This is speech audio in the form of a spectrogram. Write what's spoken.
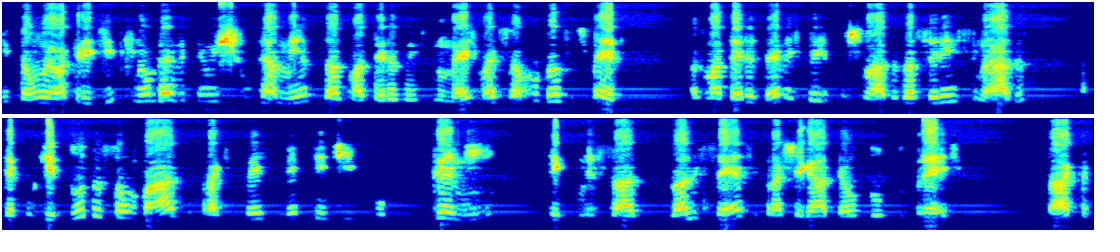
Então eu acredito que não deve ter um enxugamento das matérias no ensino médio, mas só uma mudança de método. As matérias devem ser continuadas a serem ensinadas até porque todas são bases para que o conhecimento científico caminhe, tem que começar do alicerce para chegar até o topo do prédio, saca?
